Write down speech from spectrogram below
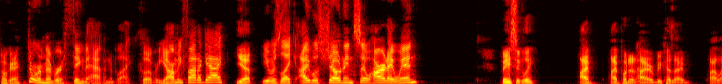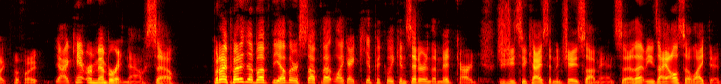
Okay. Don't remember a thing that happened in Black Clover. Yami fought a guy. Yep. He was like, "I will shonen so hard I win." Basically, I I put it higher because I I liked the fight. Yeah, I can't remember it now. So, but I put it above the other stuff that like I typically consider in the mid card, Jujutsu Kaisen and Chainsaw Man. So that means I also liked it.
